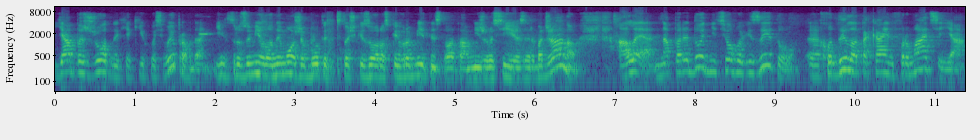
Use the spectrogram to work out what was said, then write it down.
Я без жодних якихось виправдань, їх зрозуміло не може бути з точки зору співробітництва там між Росією і Азербайджаном. Але напередодні цього візиту е, ходила така інформація,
